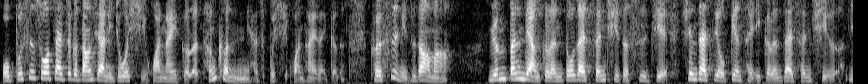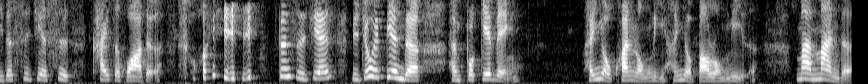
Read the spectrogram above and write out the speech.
我不是说在这个当下你就会喜欢那一个人，很可能你还是不喜欢他那个人。可是你知道吗？原本两个人都在生气的世界，现在只有变成一个人在生气了。你的世界是开着花的，所以顿时间你就会变得很 forgiving，很有宽容力，很有包容力了。慢慢的，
